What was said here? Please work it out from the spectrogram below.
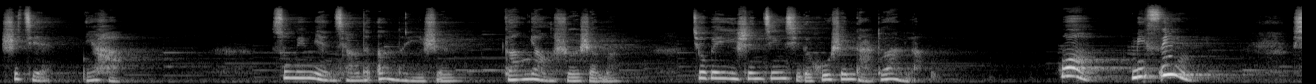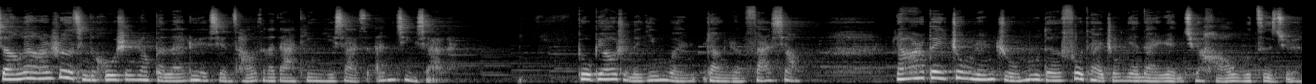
师姐你好。”苏明勉强的嗯了一声，刚要说什么，就被一声惊喜的呼声打断了。“哇，missing 响亮而热情的呼声让本来略显嘈杂的大厅一下子安静下来。不标准的英文让人发笑，然而被众人瞩目的富态中年男人却毫无自觉，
